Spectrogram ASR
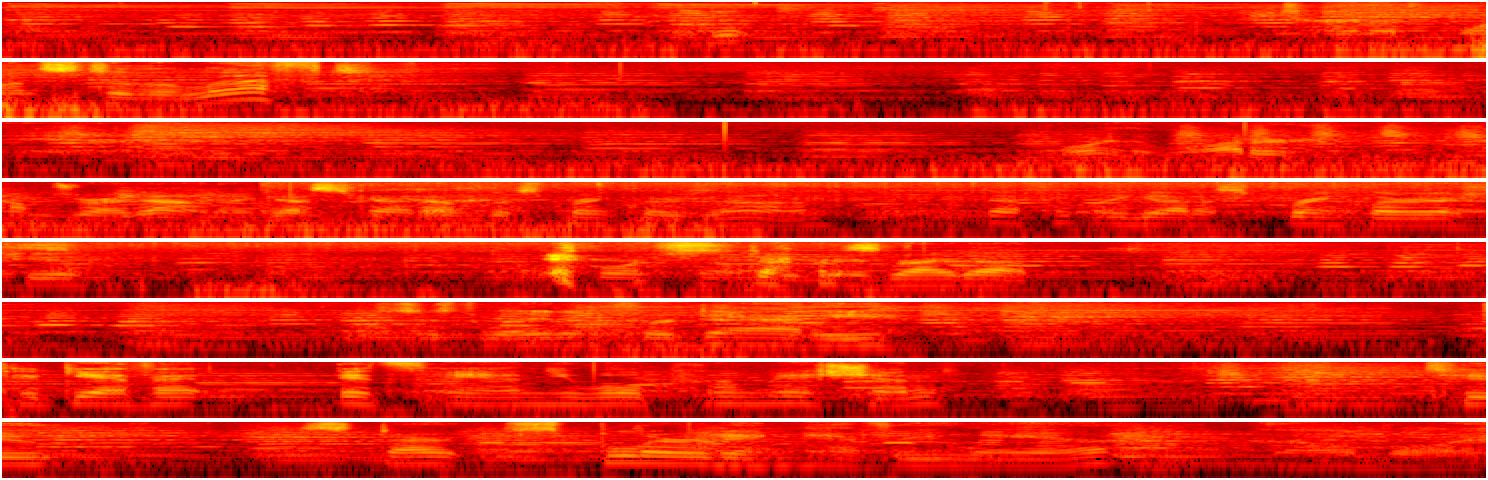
Find it. Turn it once to the left. And boy, the water comes right on. I guess we have the sprinklers on. Definitely got a sprinkler issue. Fortunately, started right up. It's just waiting for Daddy to give it its annual permission to start splurting everywhere. Oh boy.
